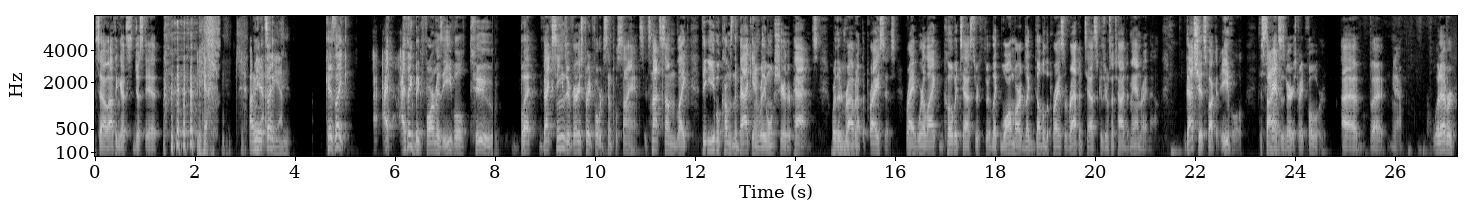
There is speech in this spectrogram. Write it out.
So I think that's just it. Yeah, I mean, Yeah, it's like because like I I think big pharma is evil too. But vaccines are very straightforward, simple science. It's not some like the evil comes in the back end where they won't share their patents, where they're Mhm. driving up the prices, right? Where like COVID tests are th- like Walmart like double the price of rapid tests because they're in such high demand right now. That shit's fucking evil. The science Right. is very straightforward. Uh, but you know, whatever.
